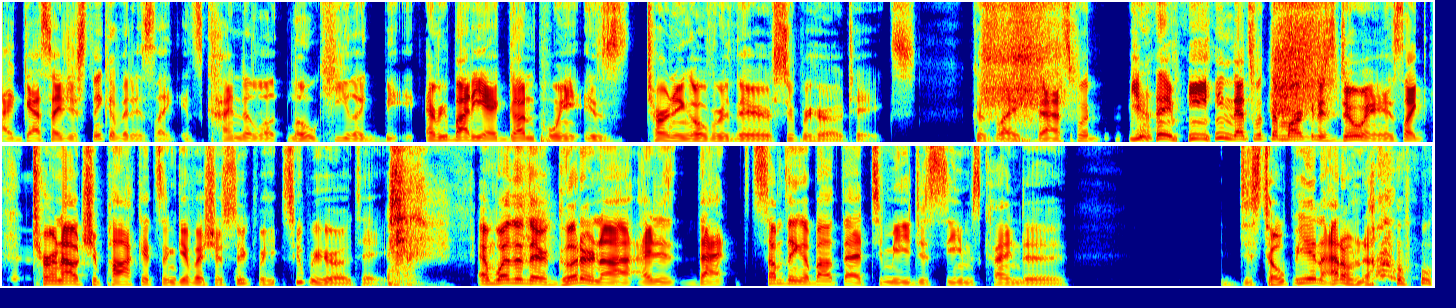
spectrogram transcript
I guess I just think of it as like it's kind of low key. Like be, everybody at gunpoint is turning over their superhero takes because like that's what you know what I mean. That's what the market is doing. It's like turn out your pockets and give us your super superhero take. and whether they're good or not, I just that something about that to me just seems kind of dystopian. I don't know.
